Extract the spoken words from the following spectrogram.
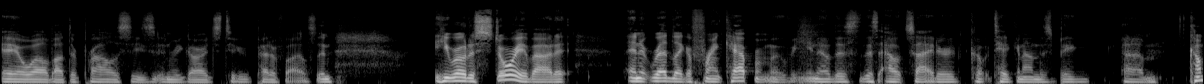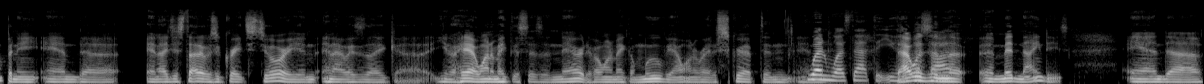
AOL about their policies in regards to pedophiles. And he wrote a story about it, and it read like a Frank Capra movie. You know, this this outsider co- taking on this big um, company, and uh, and I just thought it was a great story. And, and I was like, uh, you know, hey, I want to make this as a narrative. I want to make a movie. I want to write a script. And, and when was that that you? That was in the uh, mid '90s, and uh,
